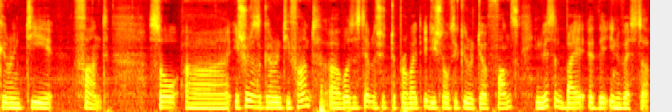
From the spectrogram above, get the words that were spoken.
guarantee fund so, uh, Insurance Guarantee Fund uh, was established to provide additional security of funds invested by the investor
